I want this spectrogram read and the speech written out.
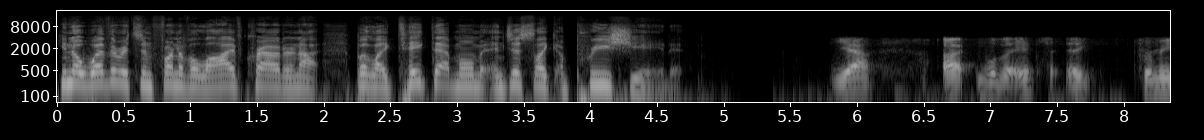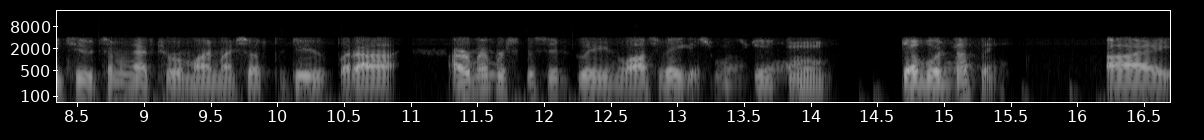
you know, whether it's in front of a live crowd or not, but like take that moment and just like appreciate it? Yeah, uh, well, it's it, for me too. It's something I have to remind myself to do. But uh, I remember specifically in Las Vegas when we were doing uh, Double or Nothing. I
